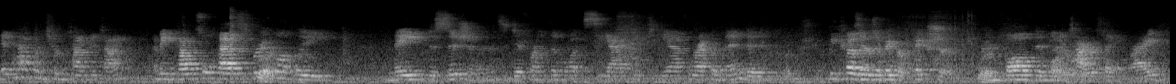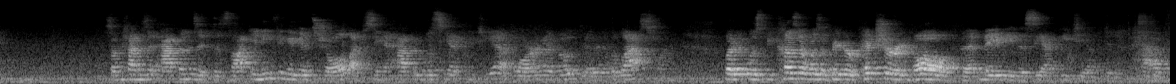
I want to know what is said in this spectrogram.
It happens from time to time. I mean, council has Right. frequently made decisions different than what CIPTF recommended because there's a bigger picture Right. involved in the Right, right. entire thing, right? Sometimes it happens, it does not, anything against y'all, I've seen it happen with CIPTF, Laura and I both did it, the last one. But it was because there was a bigger picture involved that maybe the CIPTF didn't have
